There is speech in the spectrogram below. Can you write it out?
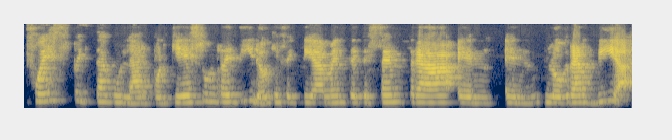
fue espectacular porque es un retiro que efectivamente te centra en, en lograr días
